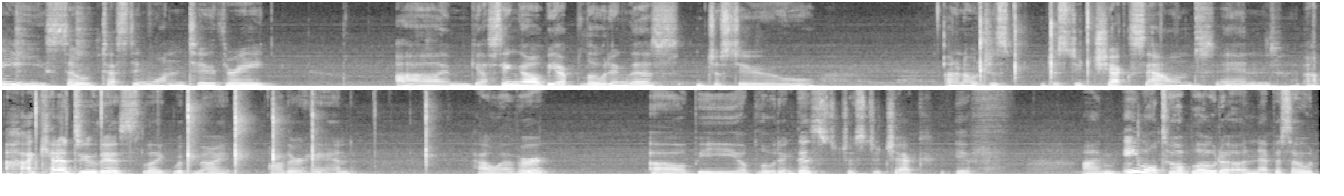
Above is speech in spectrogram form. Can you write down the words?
Okay, so testing one, two, three. I'm guessing I'll be uploading this just to, I don't know, just just to check sounds, and I cannot do this like with my other hand. However, I'll be uploading this just to check if I'm able to upload an episode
